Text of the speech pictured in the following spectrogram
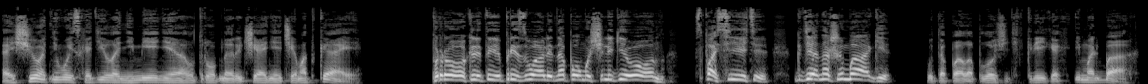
А еще от него исходило не менее утробное рычание, чем от Каи. «Проклятые призвали на помощь легион! Спасите! Где наши маги?» Утопала площадь в криках и мольбах.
